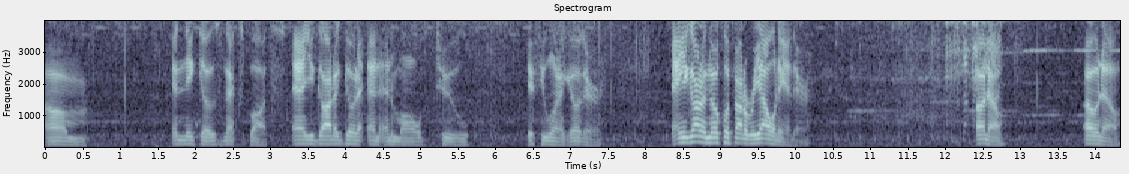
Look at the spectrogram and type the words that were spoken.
um, in Nico's nextbots. And you gotta go to NN Mall to if you want to go there. And you gotta no clip out of reality in there. Oh no. Oh no.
